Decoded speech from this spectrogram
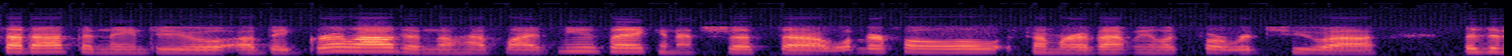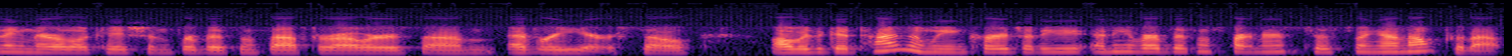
set up and they do a big grill out and they'll have live music and it's just a wonderful summer event. We look forward to uh, visiting their location for business after hours um, every year. So always a good time and we encourage any any of our business partners to swing on out for that.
